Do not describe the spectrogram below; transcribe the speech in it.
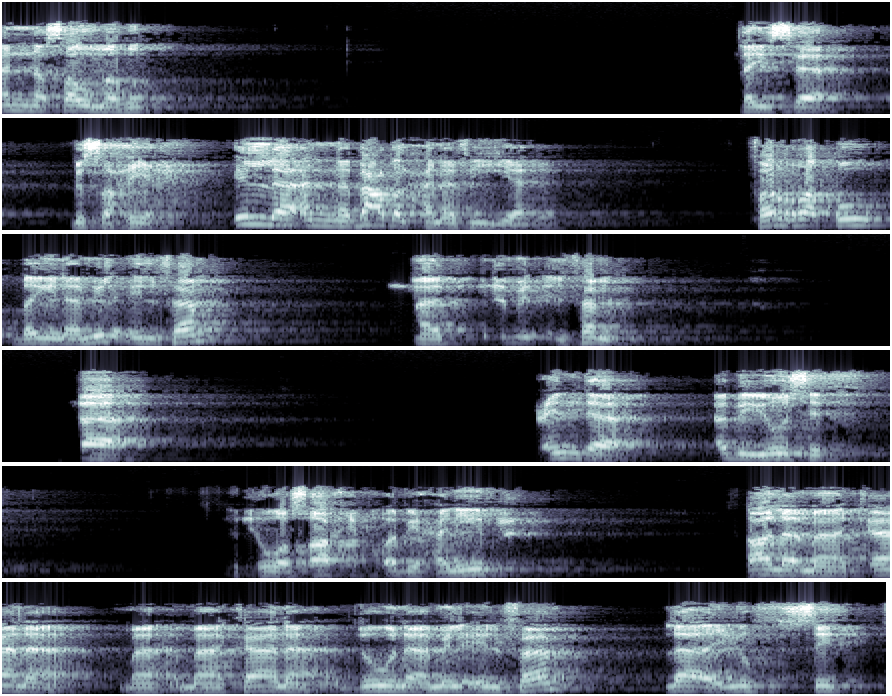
أن صومه. ليس بصحيح. إلا أن بعض الحنفية فرقوا بين ملء الفم ما دون ملء الفم. فعند أبي يوسف اللي هو صاحب أبي حنيفة قال ما كان ما, ما كان دون ملء الفم لا يفسد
